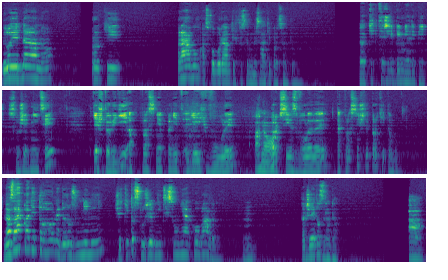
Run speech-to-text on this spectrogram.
bylo jednáno proti právům a svobodám těchto 70%. Ti, kteří by měli být služebníci těchto lidí a vlastně plnit jejich vůli, ano. proč si je zvolili, tak vlastně šli proti tomu. Na základě toho nedorozumění, že tito služebníci jsou nějakou vládou. Hmm. Takže je to zrada. A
